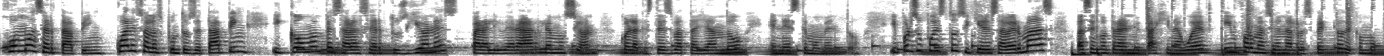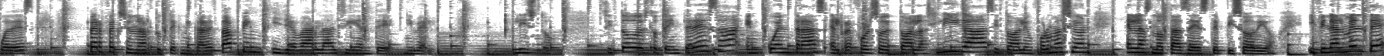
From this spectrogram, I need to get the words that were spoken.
cómo hacer tapping, cuáles son los puntos de tapping y cómo empezar a hacer tus guiones para liberar la emoción con la que estés batallando en este momento. Y por supuesto, si quieres saber más, vas a encontrar en mi página web información al respecto de cómo puedes perfeccionar tu técnica de tapping y llevarla al siguiente nivel. Listo. Si todo esto te interesa, encuentras el refuerzo de todas las ligas y toda la información en las notas de este episodio. Y finalmente,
